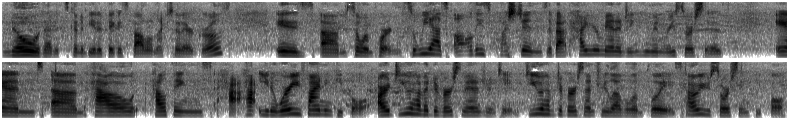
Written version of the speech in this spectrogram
know that it's going to be the biggest bottleneck to their growth is um, so important. So we ask all these questions about how you're managing human resources and um, how how things how, how, you know where are you finding people are do you have a diverse management team do you have diverse entry level employees how are you sourcing people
